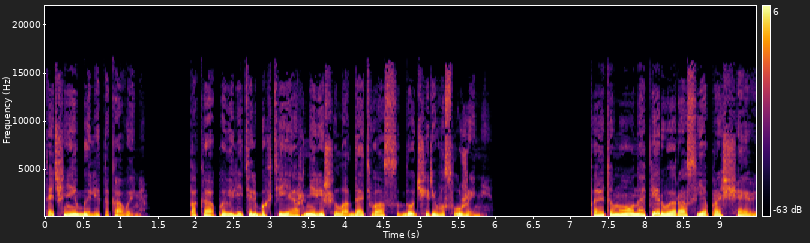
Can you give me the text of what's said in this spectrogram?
Точнее, были таковыми. Пока повелитель Бахтияр не решил отдать вас дочери в услужение. Поэтому на первый раз я прощаю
